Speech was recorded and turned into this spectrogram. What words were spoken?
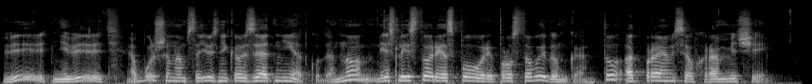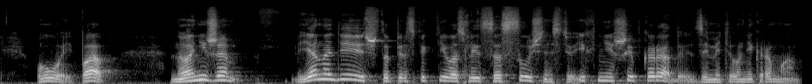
«Верить, не верить, а больше нам союзников взять неоткуда. Но если история с Поури просто выдумка, то отправимся в Храм Мечей». «Ой, пап, но они же «Я надеюсь, что перспектива слиться с сущностью их не шибко радует», — заметил некромант.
